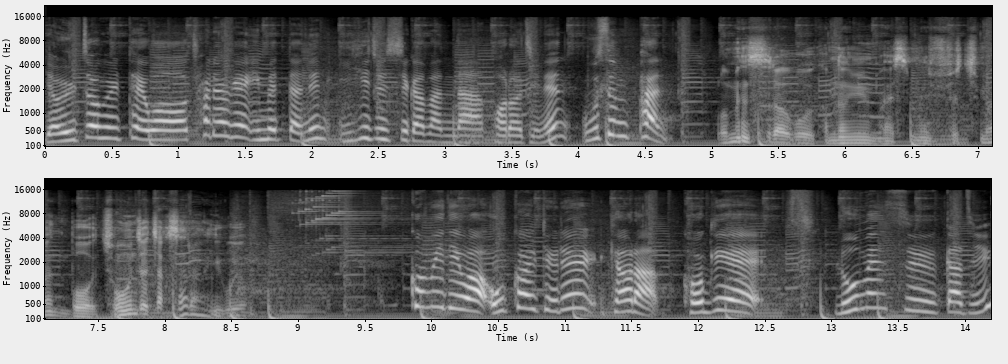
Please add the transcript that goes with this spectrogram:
열정을 태워 촬영에 임했다는 이희준 씨가 만나 벌어지는 웃음판. 로맨스라고 감독님이 말씀해 주셨지만 뭐 저 혼자 짝사랑이고요. 코미디와 오컬트를 결합. 거기에 로맨스까지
